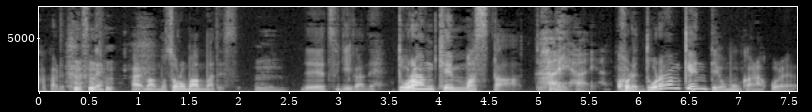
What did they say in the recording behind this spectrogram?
書かれてますね。はい、まあもうそのまんまです。うん。で、次がね、ドランケンマスター。はいはいはい。これドランケンって読むんかなこれ。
